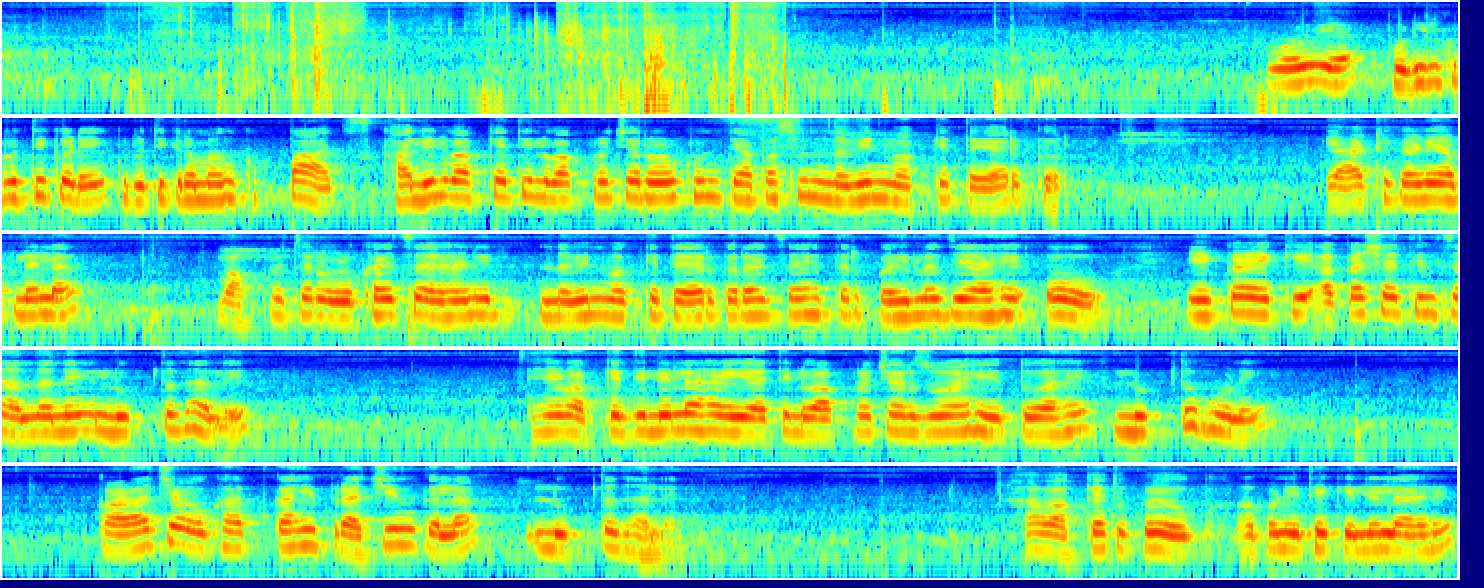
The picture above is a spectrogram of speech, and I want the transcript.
वळूया. पुढील कृतीकडे कृती क्रमांक पाच. खालील वाक्यातील वाक्प्रचार ओळखून त्यापासून नवीन वाक्य तयार कर. या ठिकाणी आपल्याला वाक्प्रचार ओळखायचा आहे आणि नवीन वाक्य तयार करायचं आहे. तर पहिलं जे आहे ओ एकाएकी आकाशातील चांदणे लुप्त झाले. हे वाक्य दिलेलं आहे. यातील वाक्प्रचार जो आहे तो आहे लुप्त होणे. काळाच्या ओघात काही प्राचीन कला लुप्त झाल्या. हा वाक्यात उपयोग आपण इथे केलेला आहे.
